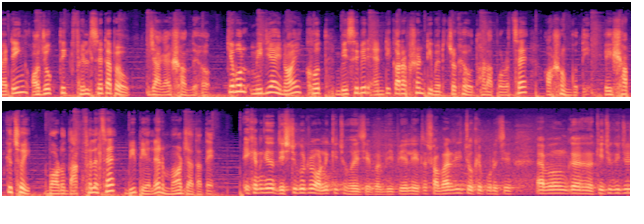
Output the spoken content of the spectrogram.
ব্যাটিং, অযৌক্তিক ফিল্ড সেটআপেও জায়গায় সন্দেহ। কেবল মিডিয়ায় নয়, খোদ বিসিবির অ্যান্টি কারাপশন টিমের চোখেও ধরা পড়েছে অসঙ্গতি। এই সবকিছুই বড় দাগ ফেলেছে বিপিএল এর মর্যাদাতে। এখানে কিন্তু ডিস্ট্রিবিউটর অনেক কিছু হয়েছে এবার বিপিএল এটা সবারই চোখে পড়েছে। এবং কিছু কিছু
